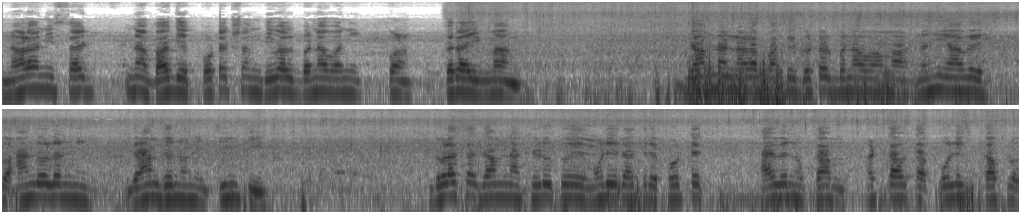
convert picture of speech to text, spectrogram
નાળાની સાઈડના ભાગે પ્રોટેક્શન દિવાલ બનાવવાની પણ કરાઈ માંગ. ગામના નાળા પાસે ગટર બનાવવામાં નહીં આવે તો આંદોલનની ગ્રામજનોની ચીમકી. ધોળાસા ગામના ખેડૂતોએ મોડી રાત્રે ફોર્ટેક હાઈવેનું કામ અટકાવતા પોલીસ કાફલો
